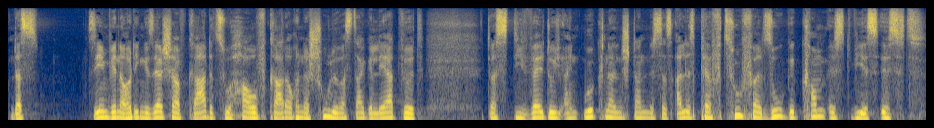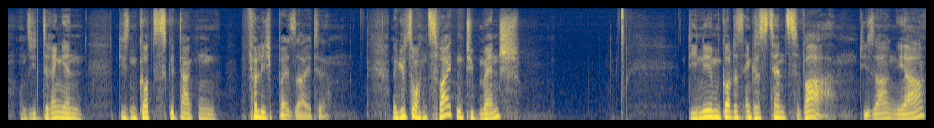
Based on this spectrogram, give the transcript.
Und das sehen wir in der heutigen Gesellschaft gerade zuhauf, gerade auch in der Schule, was da gelehrt wird, dass die Welt durch einen Urknall entstanden ist, dass alles per Zufall so gekommen ist, wie es ist. Und sie drängen diesen Gottesgedanken völlig beiseite. Dann gibt es noch einen zweiten Typ Mensch, die nehmen Gottes Existenz wahr. Die sagen, ja,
